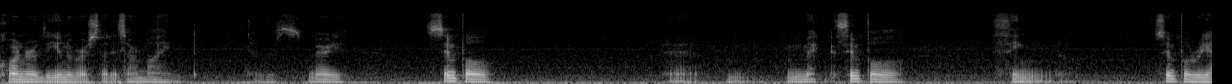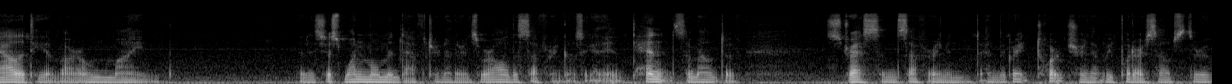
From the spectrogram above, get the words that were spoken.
corner of the universe that is our mind. You know, this very simple, uh, simple thing, simple reality of our own mind. That it's just one moment after another. It's where all the suffering goes. An intense amount of stress and suffering and, and the great torture that we put ourselves through.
